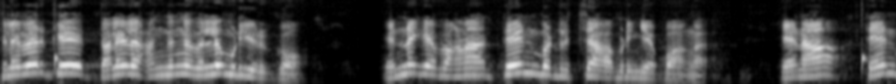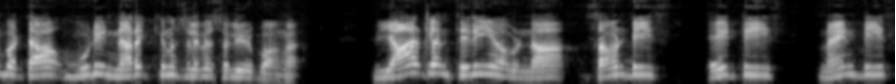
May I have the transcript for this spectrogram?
சில பேருக்கு தலையில அங்கங்க வெள்ள முடி இருக்கும். என்ன கேட்பாங்கன்னா தேன் பட்டுருச்சா அப்படின்னு கேட்பாங்க. ஏன்னா தேன் பட்டா முடி நரைக்கும்னு சில பேர் சொல்லியிருப்பாங்க. இது யாருக்கெல்லாம் தெரியும் அப்படின்னா seventies eighties nineties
